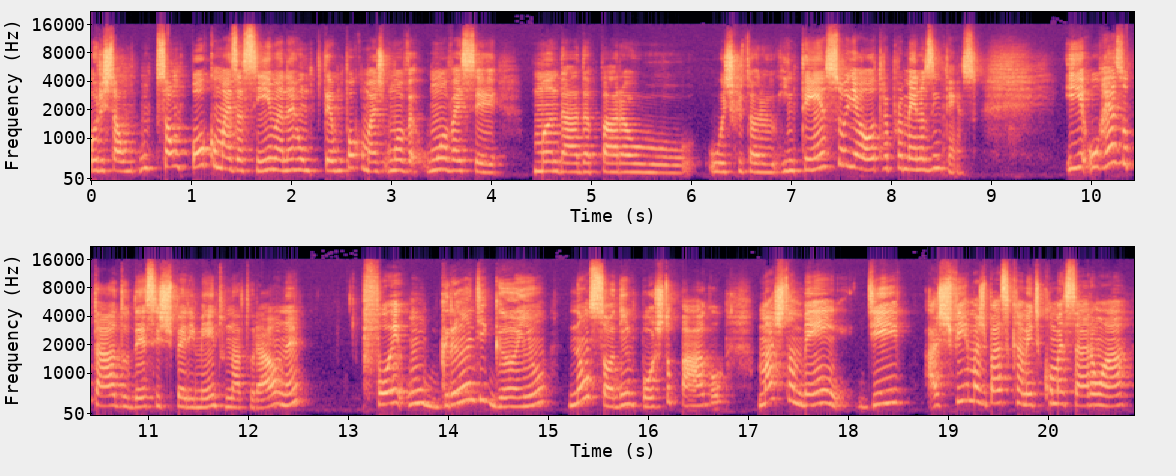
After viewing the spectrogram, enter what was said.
por estar um, só um pouco mais acima, né, um, ter um pouco mais, uma, uma vai ser mandada para o, o escritório intenso e a outra para o menos intenso. E o resultado desse experimento natural, né, foi um grande ganho, não só de imposto pago, mas também de as firmas basicamente começaram a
